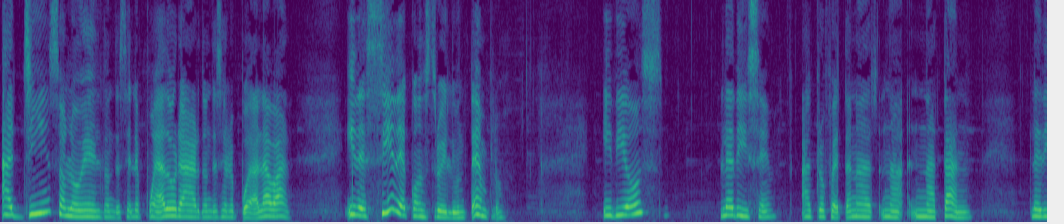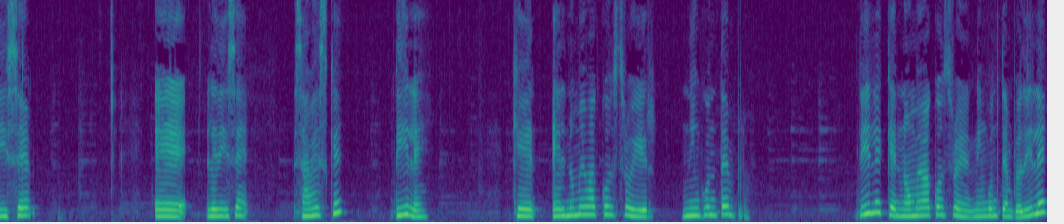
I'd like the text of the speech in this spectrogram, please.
allí solo Él, donde se le pueda adorar, donde se le pueda alabar. Y decide construirle un templo. Y Dios le dice al profeta Natán, le dice, eh, le dice, ¿sabes qué? Dile que Él no me va a construir ningún templo. Dile que no me va a construir ningún templo. Dile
